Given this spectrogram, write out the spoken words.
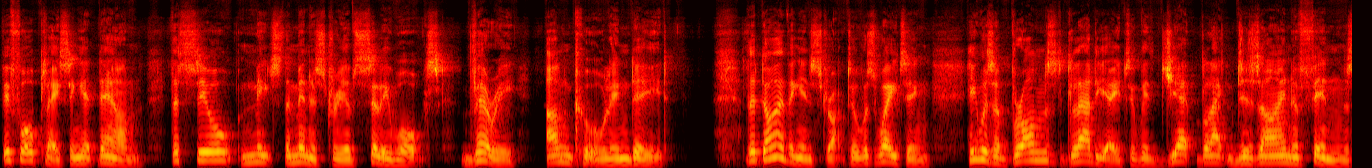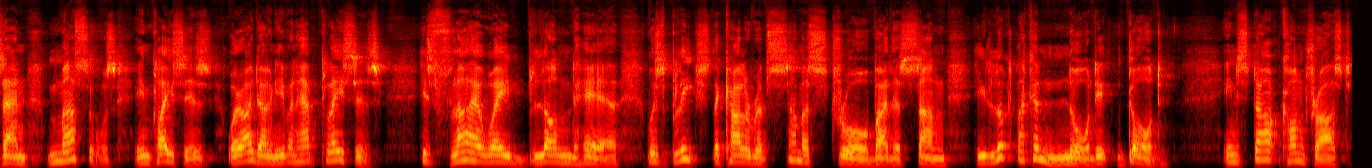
before placing it down. The seal meets the ministry of silly walks. Very uncool indeed. The diving instructor was waiting. He was a bronzed gladiator with jet black design of fins and muscles in places where I don't even have places. His flyaway blonde hair was bleached the colour of summer straw by the sun. He looked like a Nordic god. In stark contrast,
